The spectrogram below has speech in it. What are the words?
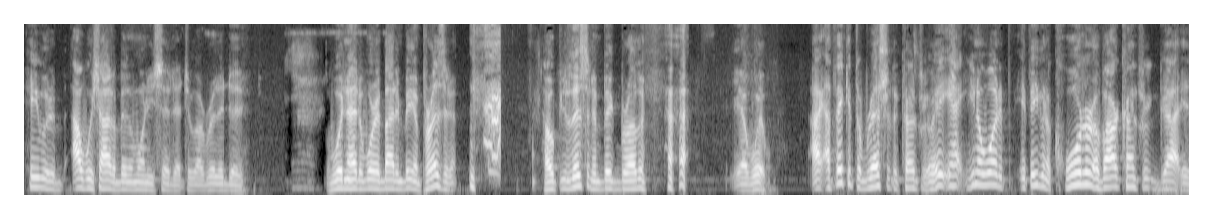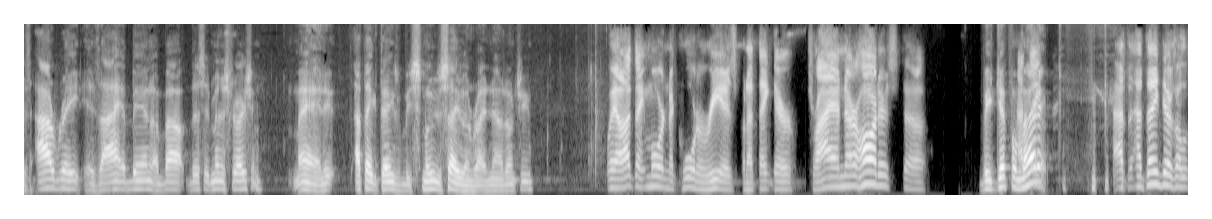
he would. I wish I'd have been the one he said that to. I really do. Wouldn't have to worry about him being president. Hope you're listening, big brother. yeah, what? I, I, think if the rest of the country, you know what? If, if even a quarter of our country got as irate as I have been about this administration, man, it, I think things will be smooth sailing right now, don't you? Well, I think more than a quarter is, but I think they're trying their hardest to be diplomatic. I think, I, th- I think there's a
